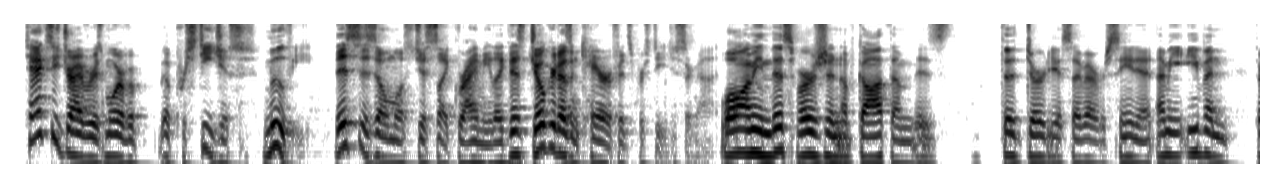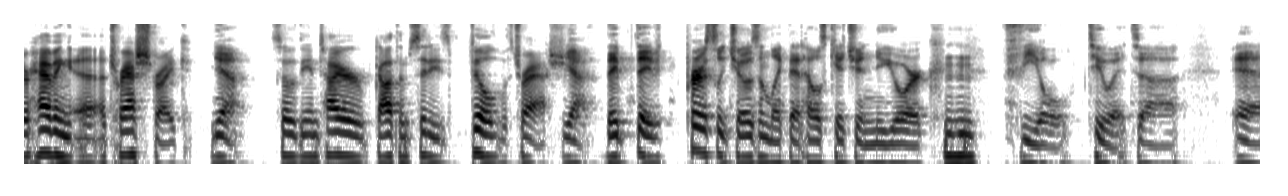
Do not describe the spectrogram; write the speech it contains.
Taxi Driver is more of a, a prestigious movie. This is almost just like grimy. Like this Joker doesn't care if it's prestigious or not. Well, I mean, this version of Gotham is the dirtiest I've ever seen it. I mean, even they're having a, a trash strike, Yeah. So the entire Gotham City is filled with trash. Yeah, they they've purposely chosen like that Hell's Kitchen New York Mm-hmm. feel to it. Uh, uh,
